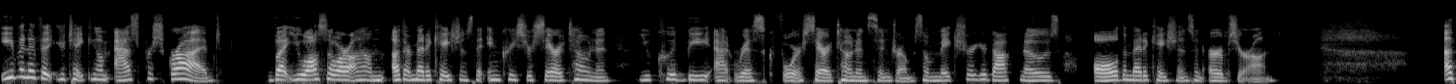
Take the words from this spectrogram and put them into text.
even if it, you're taking them as prescribed, but you also are on other medications that increase your serotonin, you could be at risk for serotonin syndrome. So, make sure your doc knows all the medications and herbs you're on. A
